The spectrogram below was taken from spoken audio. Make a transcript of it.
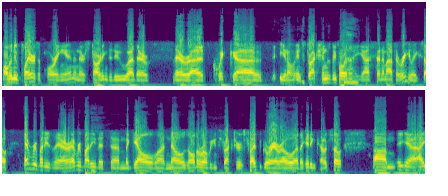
all the new players are pouring in, and they're starting to do uh, their their uh, quick uh, you know instructions before they uh, send them out to Rookie League. So everybody's there. Everybody that uh, Miguel uh, knows, all the roving instructors, Fred Guerrero, uh, the hitting coach. So um, yeah, I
